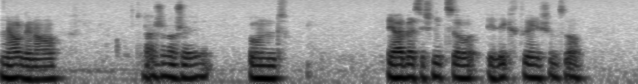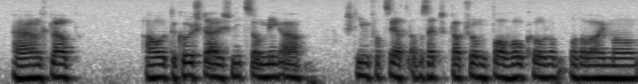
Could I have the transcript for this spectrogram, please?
Ja, genau. Das ist schon noch schön. Und ja, aber es ist nicht so elektrisch und so. Äh, und ich glaube, auch der größte Teil ist nicht so mega stimmverzerrt, aber es hat, glaube schon ein paar Vocal oder, oder was immer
